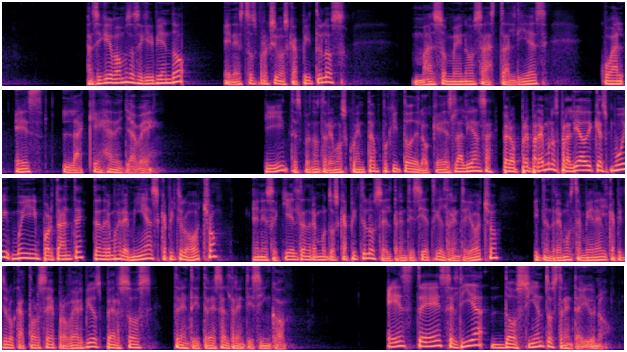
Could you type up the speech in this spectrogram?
Así que vamos a seguir viendo en estos próximos capítulos, más o menos hasta el 10, cuál es la queja de Yahvé. Y después nos daremos cuenta un poquito de lo que es la alianza. Pero preparémonos para el día de hoy, que es muy, muy importante. Tendremos Jeremías capítulo 8. En Ezequiel tendremos dos capítulos, el 37 y el 38. Y tendremos también el capítulo 14 de Proverbios, versos 33 al 35. Este es el día 231.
